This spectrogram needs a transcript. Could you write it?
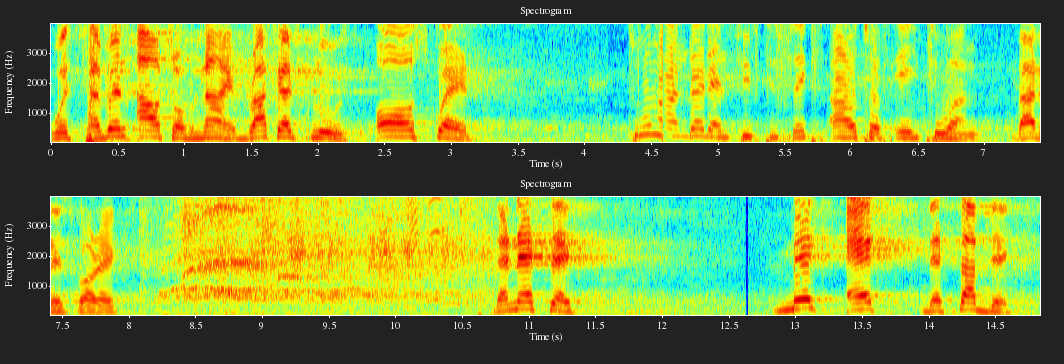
with 7 out of 9, bracket closed, all squared. 256 out of 81. That is correct. The next set. Make X the subject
